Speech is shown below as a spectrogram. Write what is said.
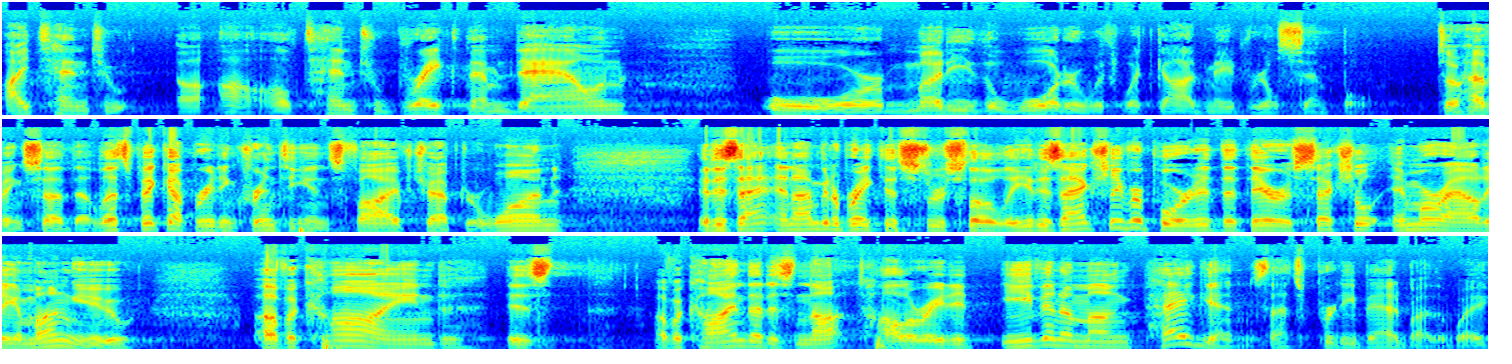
I tend to, uh, I'll tend to break them down or muddy the water with what God made real simple. So, having said that, let's pick up reading Corinthians 5, chapter 1. It is, and I'm going to break this through slowly. It is actually reported that there is sexual immorality among you of a kind is of a kind that is not tolerated even among pagans. That's pretty bad, by the way.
